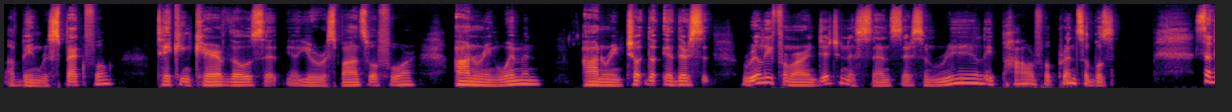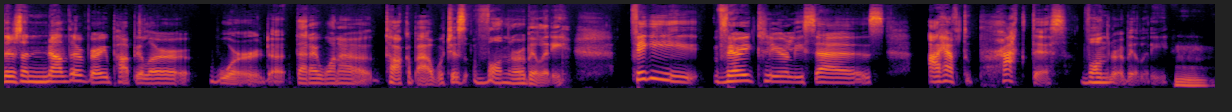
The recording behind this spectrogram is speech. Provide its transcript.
of being respectful, taking care of those that you know, you're responsible for, honoring women, honoring children. There's really, from our indigenous sense, there's some really powerful principles so there's another very popular word that I want to talk about, which is vulnerability. Figgy very clearly says, I have to practice vulnerability. Mm.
